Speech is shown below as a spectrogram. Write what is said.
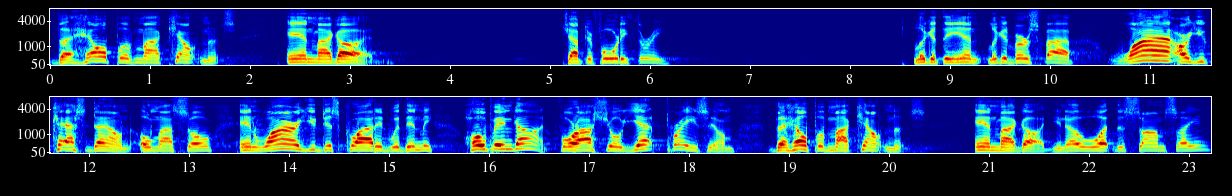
the help of my countenance and my God. Chapter 43. Look at the end, look at verse 5. Why are you cast down, O my soul, and why are you disquieted within me? Hope in God, for I shall yet praise him, the help of my countenance and my God. You know what this psalm's saying?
